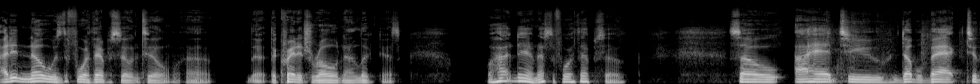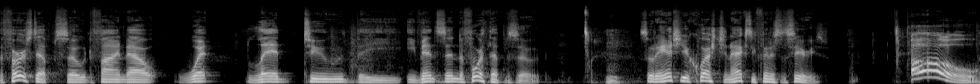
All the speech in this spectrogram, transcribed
I didn't know it was the fourth episode until uh, the the credits rolled, and I looked. And I said, well, hot damn, that's the fourth episode. So I had to double back to the first episode to find out what led to the events in the fourth episode. So to answer your question, I actually finished the series. Oh.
